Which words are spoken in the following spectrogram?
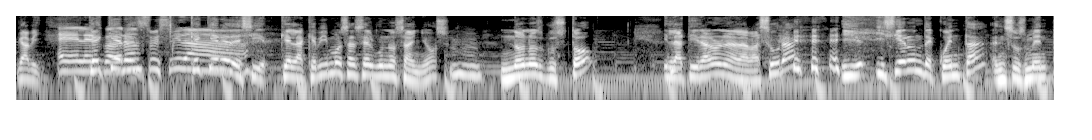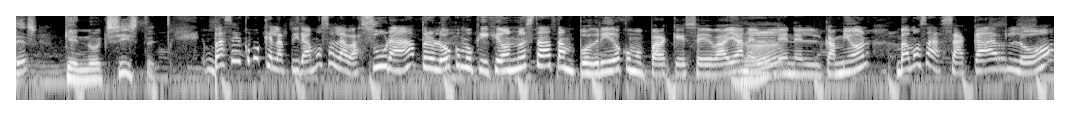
Gaby. El ¿qué Escuadrón quieres- Suicida. ¿Qué quiere decir? Que la que vimos hace algunos años no nos gustó y la tiraron a la basura y hicieron de cuenta en sus mentes que no existe. Va a ser como que la tiramos a la basura, pero luego como que dijeron no estaba tan podrido como para que se vaya en el, Ajá. en el camión. Vamos a sacarlo,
